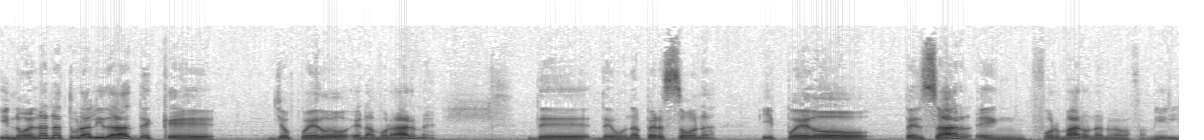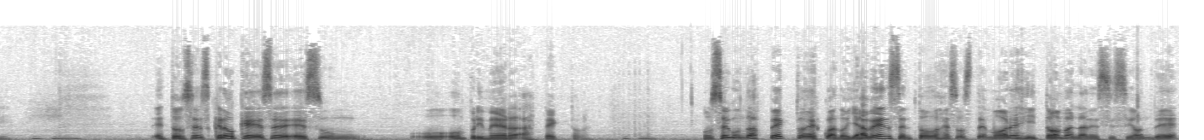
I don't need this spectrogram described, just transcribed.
y no en la naturalidad de que yo puedo enamorarme de, una persona y puedo pensar en formar una nueva familia. Entonces creo que ese es un, un primer aspecto. Un segundo aspecto es cuando ya vencen todos esos temores y toman la decisión de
